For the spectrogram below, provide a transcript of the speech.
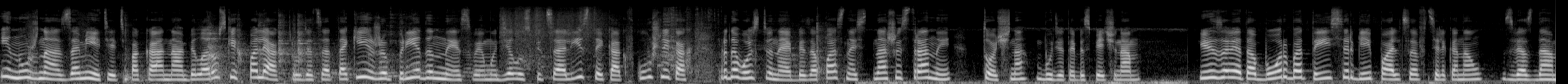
И нужно заметить, пока на белорусских полях трудятся такие же преданные своему делу специалисты, как в кушликах, продовольственная безопасность нашей страны точно будет обеспечена. Елизавета Борбат и Сергей Пальцев, телеканал «Звезда».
